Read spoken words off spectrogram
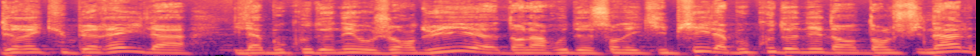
de récupérer. Il a, il a beaucoup donné aujourd'hui dans la route de son équipier. Il a beaucoup donné dans, dans le final.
